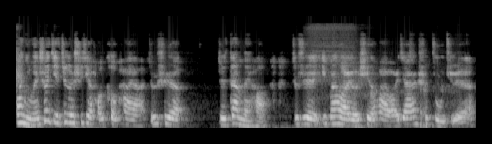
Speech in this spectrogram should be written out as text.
哇，你们设计这个世界好可怕呀！就是就是赞美哈，就是一般玩游戏的话，玩家是主角。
